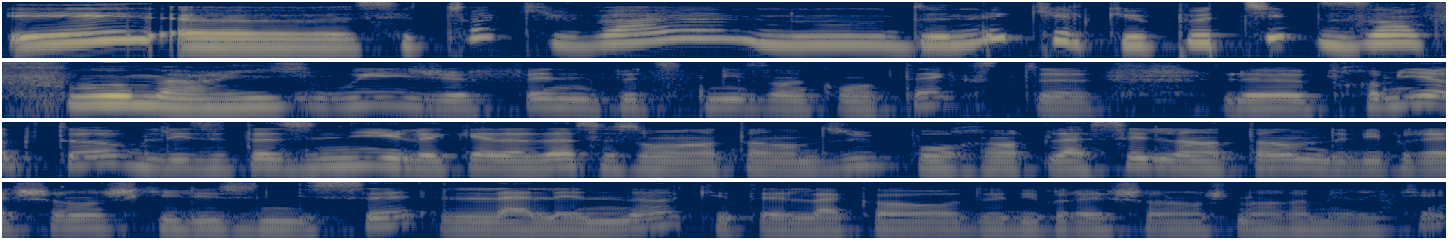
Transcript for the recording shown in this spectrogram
Et euh, c'est toi qui vas nous donner quelques petites infos, Marie. Oui, je fais une petite mise en contexte. Le 1er octobre, les États-Unis et le Canada se sont entendus pour remplacer l'entente de libre-échange qui les unissait, l'ALENA, qui était l'accord de libre-échange nord-américain,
